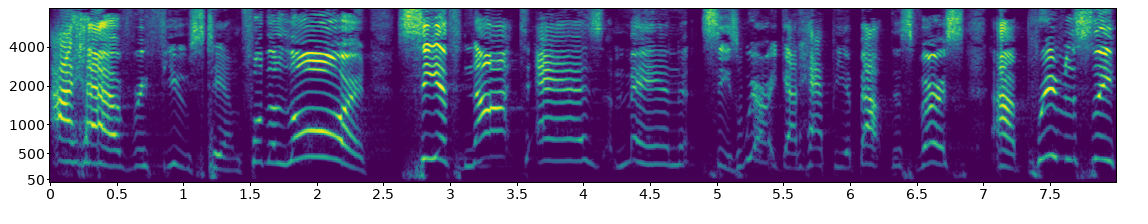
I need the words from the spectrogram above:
I have refused him. For the Lord seeth not as man sees. We already got happy about this verse uh, previously,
